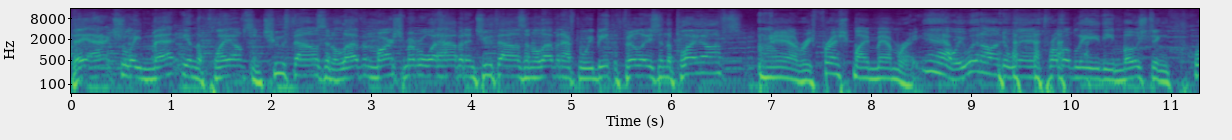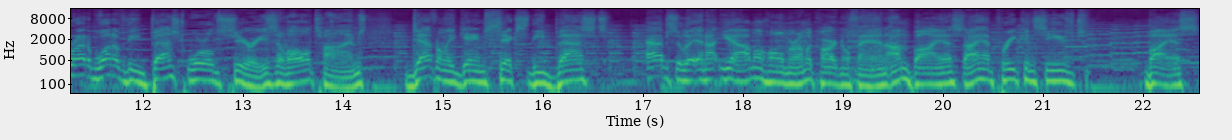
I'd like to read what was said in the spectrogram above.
They actually met in the playoffs in 2011. Marsh, remember what happened in 2011 after we beat the Phillies in the playoffs? Yeah, refresh my memory. Yeah, we went on to win probably the most incredible, one of the best World Series of all times. Definitely Game Six, the best Absolutely. And I, yeah, I'm a homer. I'm a Cardinal fan. I'm biased. I have preconceived bias.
